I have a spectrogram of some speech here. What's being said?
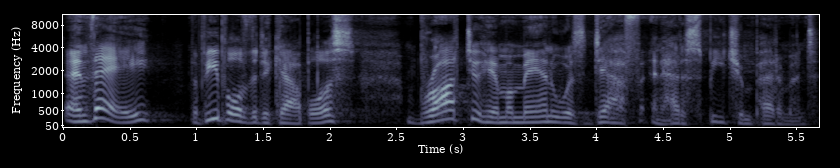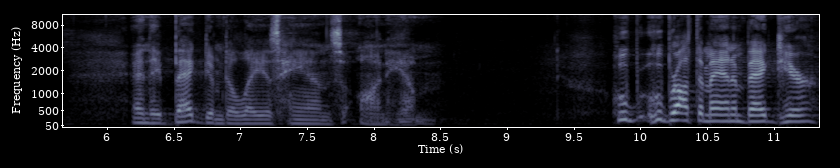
And they, the people of the Decapolis, brought to him a man who was deaf and had a speech impediment, and they begged him to lay his hands on him. Who, who brought the man and begged here?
